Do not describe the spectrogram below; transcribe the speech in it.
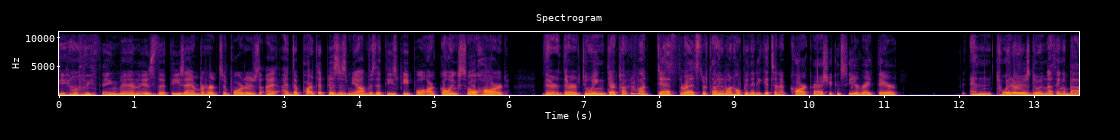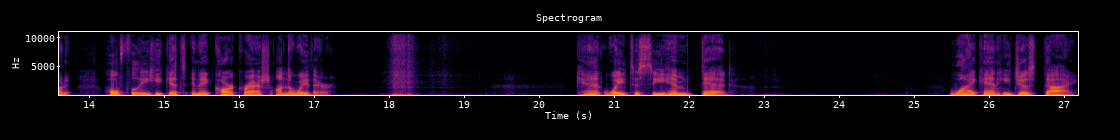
The only thing, man, is that these Amber Heard supporters, I, I the part that pisses me off is that these people are going so hard. They're they're doing they're talking about death threats. They're talking about hoping that he gets in a car crash. You can see it right there. And Twitter is doing nothing about it. Hopefully he gets in a car crash on the way there. Can't wait to see him dead. Why can't he just die?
